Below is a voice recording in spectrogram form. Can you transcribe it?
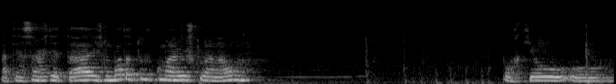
Atenção aos detalhes, não bota tudo com maiúscula não, porque o, o,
